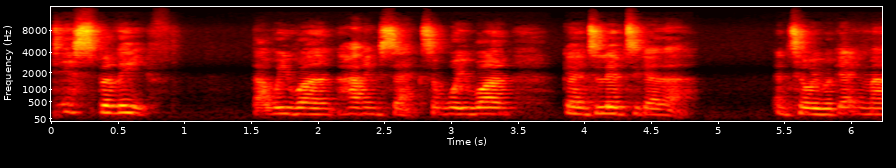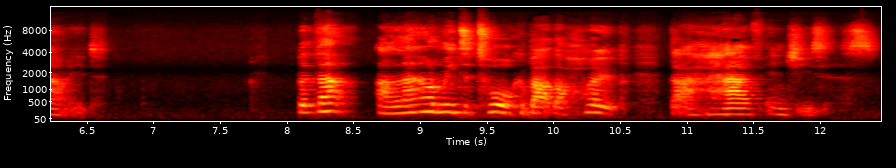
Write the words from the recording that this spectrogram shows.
disbelief that we weren't having sex or we weren't going to live together until we were getting married. But that allowed me to talk about the hope that I have in Jesus.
